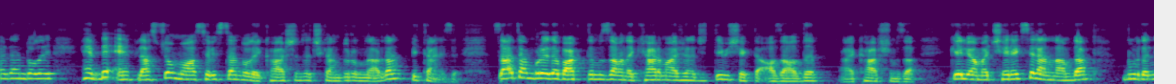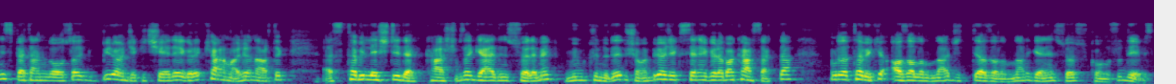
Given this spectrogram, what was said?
sektördenlerden dolayı hem de enflasyon muhasebesinden dolayı karşımıza çıkan durumlardan bir tanesi. Zaten buraya da baktığımız zaman da kar marjına ciddi bir şekilde azaldı karşımıza geliyor ama çeyreksel anlamda burada nispeten de olsa bir önceki çeyreğe göre kar marjının artık e, stabilleştiği de karşımıza geldiğini söylemek mümkündür diye düşünüyorum. Bir önceki seneye göre bakarsak da burada tabii ki azalımlar, ciddi azalımlar gene söz konusu diyebiliriz.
